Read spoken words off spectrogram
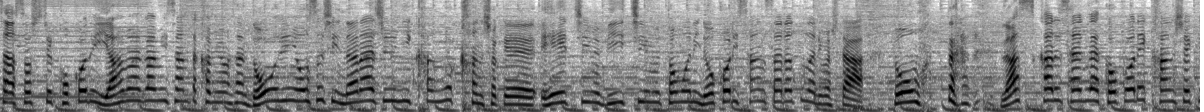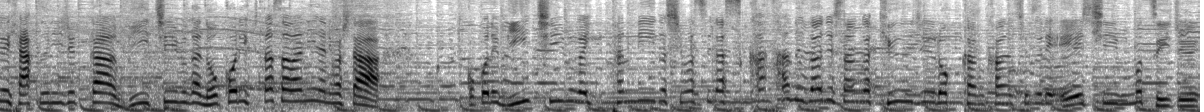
さあそしてここで山上さんと神山さん同時にお寿司72貫を完食。A チーム B チームともに残り3皿となりました。と思ったらラスカルさんがここで完食。120貫。B チームが残り2皿になりました。ここで B チームが一旦リードしますがすかさずガジュさんが96巻完食で A チームも追従。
